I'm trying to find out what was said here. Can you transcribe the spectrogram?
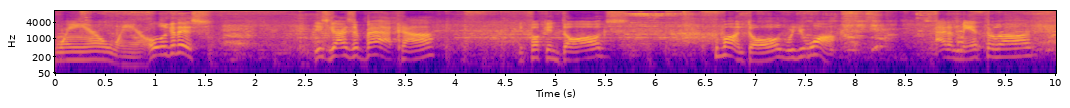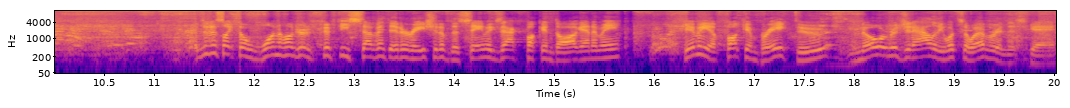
Wow, wow. Oh, look at this. These guys are back, huh? You fucking dogs. Come on, dog. What do you want? Adamantheron? Isn't this like the 157th iteration of the same exact fucking dog enemy? Give me a fucking break, dude. No originality whatsoever in this game.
